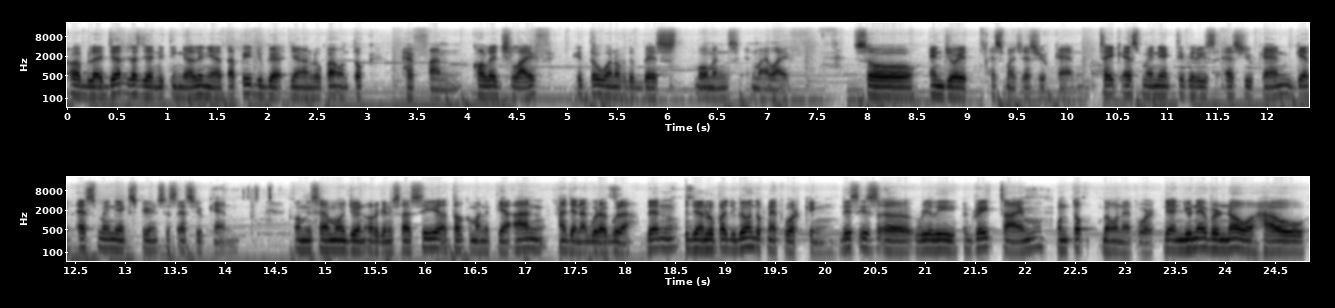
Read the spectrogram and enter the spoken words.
uh, belajar jelas jangan ditinggalin ya, tapi juga jangan lupa untuk have fun. College life itu one of the best moments in my life. So enjoy it as much as you can. Take as many activities as you can. Get as many experiences as you can Kalau misalnya mau join organisasi atau kemanitiaan, jangan ragu-ragu lah. Dan jangan lupa juga untuk networking. This is a really a great time untuk bangun network. Dan you never know how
